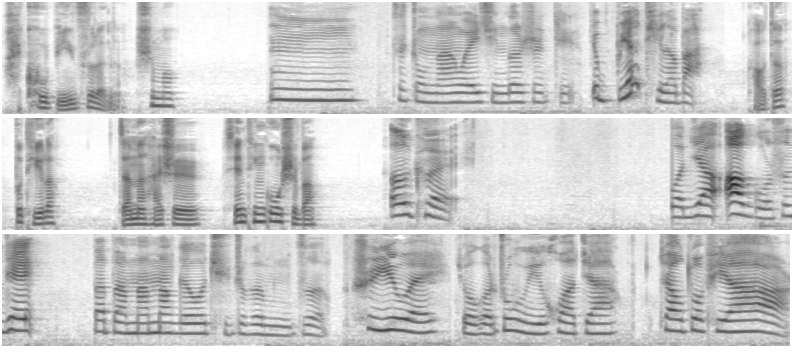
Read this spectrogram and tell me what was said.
还哭鼻子了呢，是吗？嗯，这种难为情的事情就不要提了吧。好的，不提了，咱们还是先听故事吧。OK。我叫奥古斯汀，爸爸妈妈给我取这个名字，是因为有个著名画家叫做皮埃尔·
